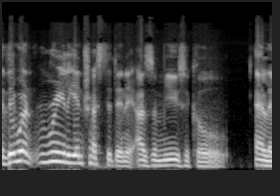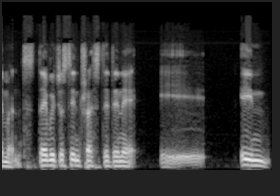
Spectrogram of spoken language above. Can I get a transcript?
They weren't really interested in it as a musical element. They were just interested in it in,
